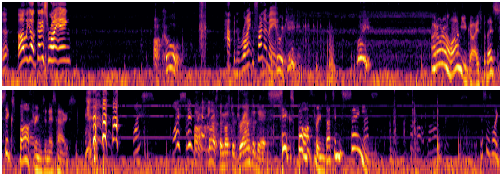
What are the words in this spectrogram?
Uh, oh, we got ghost writing! Oh, cool. Happened right in front of me. Drew a dick. Wait. I don't want to alarm you guys, but there's six bathrooms in this house. why, s- why so Oh, many? Christ, they must have drowned to death. Six bathrooms? That's insane. That's, that's a lot of bathrooms. This is like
